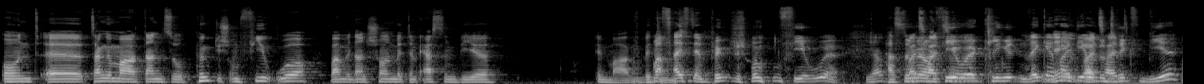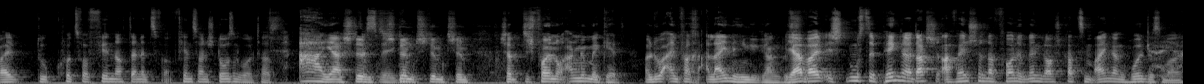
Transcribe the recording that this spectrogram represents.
Und äh, sagen wir mal, dann so pünktlich um 4 Uhr waren wir dann schon mit dem ersten Bier im Magen bedient. Was heißt denn pünktlich um 4 Uhr? Ja, Hast du mir um halt 4 so- Uhr klingelt ein Wecker Nee, bei dir und du halt- trinkst Bier? Weil du kurz vor 4 noch deine 24 Dosen geholt hast. Ah, ja, stimmt, Deswegen. stimmt, stimmt, stimmt. Ich habe dich vorher noch angemeckert, weil du einfach alleine hingegangen bist. Ja, weil ich musste pinkeln, da dachte ich, ach, wenn ich schon da vorne bin, glaube ich, gerade zum Eingang, hol das mal.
